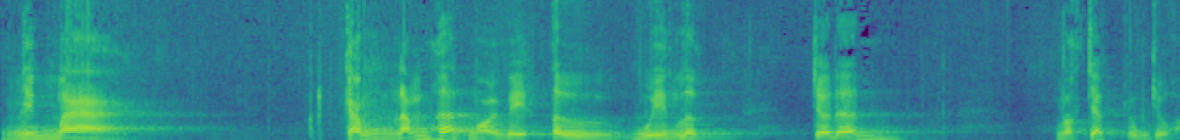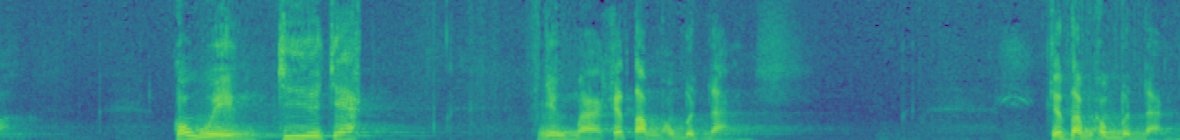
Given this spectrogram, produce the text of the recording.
Nhưng mà cầm nắm hết mọi việc từ quyền lực cho đến vật chất trong chùa. Có quyền chia chác, nhưng mà cái tâm không bình đẳng. Cái tâm không bình đẳng,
